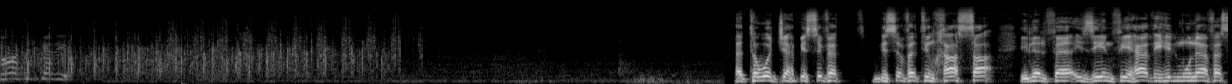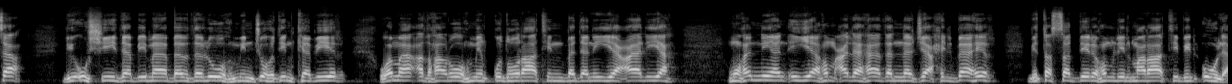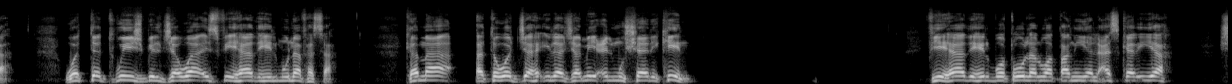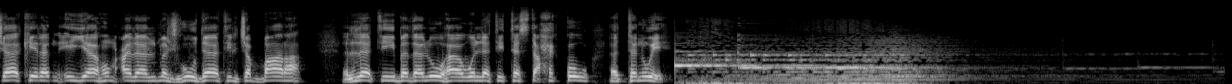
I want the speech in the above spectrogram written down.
صوت الكريم. أتوجه بصفة بصفة خاصة إلى الفائزين في هذه المنافسة لأشيد بما بذلوه من جهد كبير وما أظهروه من قدرات بدنية عالية. مهنئا إياهم على هذا النجاح الباهر بتصدرهم للمراتب الأولى. والتتويج بالجوائز في هذه المنافسة كما أتوجه إلى جميع المشاركين في هذه البطولة الوطنية العسكرية شاكرا إياهم على المجهودات الجبارة التي بذلوها والتي تستحق التنويه.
